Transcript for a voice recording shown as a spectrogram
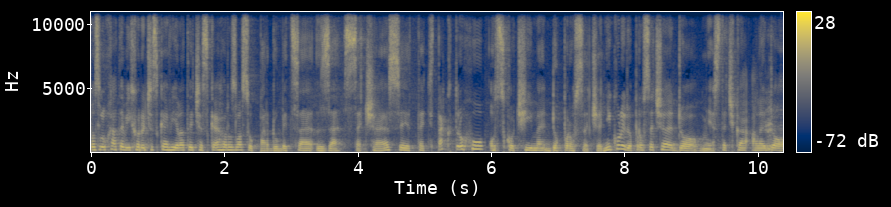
Posloucháte východočeské výlety Českého rozhlasu Pardubice ze Seče. Si teď tak trochu odskočíme do Proseče. Nikoli do Proseče, do městečka, ale do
